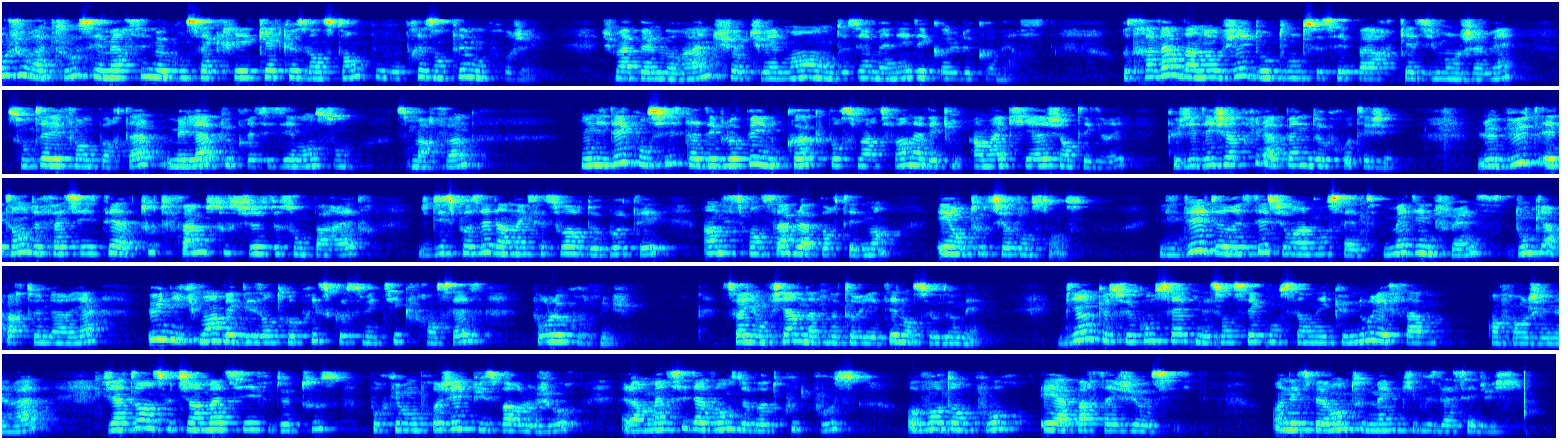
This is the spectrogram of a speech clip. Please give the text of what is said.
Bonjour à tous et merci de me consacrer quelques instants pour vous présenter mon projet. Je m'appelle Morane, je suis actuellement en deuxième année d'école de commerce. Au travers d'un objet dont on ne se sépare quasiment jamais, son téléphone portable, mais là plus précisément son smartphone, mon idée consiste à développer une coque pour smartphone avec un maquillage intégré que j'ai déjà pris la peine de protéger. Le but étant de faciliter à toute femme soucieuse de son paraître de disposer d'un accessoire de beauté indispensable à portée de main et en toutes circonstances. L'idée est de rester sur un concept Made in France, donc un partenariat uniquement avec des entreprises cosmétiques françaises pour le contenu. Soyons fiers de notre notoriété dans ce domaine. Bien que ce concept n'est censé concerner que nous les femmes, enfin en général, j'attends un soutien massif de tous pour que mon projet puisse voir le jour, alors merci d'avance de votre coup de pouce, au votant pour et à partager aussi en espérant tout de même qu'il vous a séduit.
